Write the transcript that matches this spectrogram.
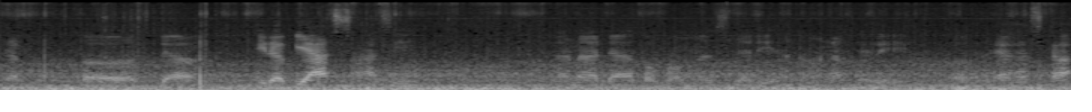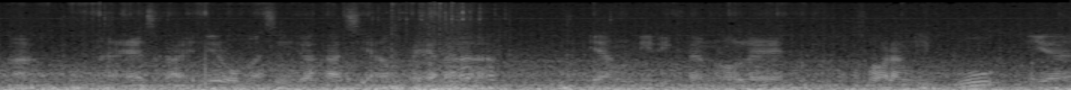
tidak, uh, tidak tidak biasa sih. Karena ada performance dari anak-anak dari uh, RSKA nah RSKA ini Rumah Singgah Kasih Ampera yang didirikan oleh seorang ibu. Ya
